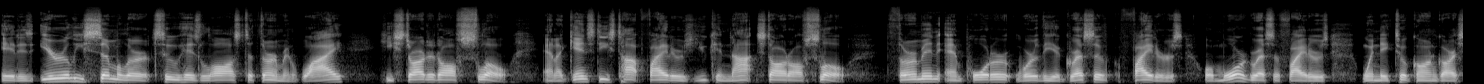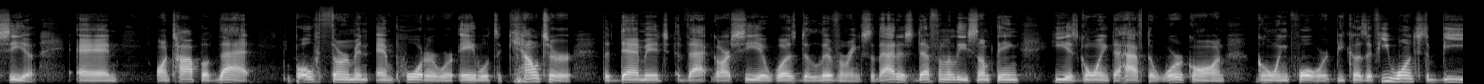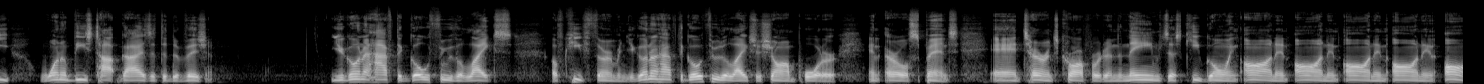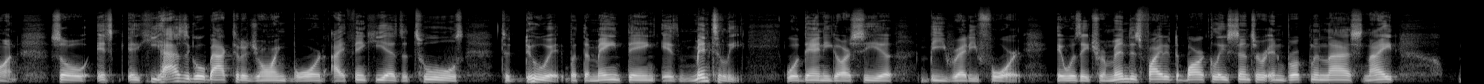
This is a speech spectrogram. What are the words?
it is eerily similar to his loss to Thurman. Why? He started off slow. And against these top fighters, you cannot start off slow. Thurman and Porter were the aggressive fighters, or more aggressive fighters, when they took on Garcia. And on top of that, both Thurman and Porter were able to counter the damage that Garcia was delivering. So that is definitely something he is going to have to work on going forward because if he wants to be one of these top guys at the division, you're going to have to go through the likes of Keith Thurman. You're going to have to go through the likes of Shawn Porter and Errol Spence and Terrence Crawford, and the names just keep going on and on and on and on and on. So it's it, he has to go back to the drawing board. I think he has the tools to do it, but the main thing is mentally. Will Danny Garcia be ready for it? It was a tremendous fight at the Barclays Center in Brooklyn last night.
